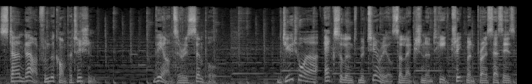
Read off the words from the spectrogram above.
stand out from the competition? The answer is simple. Due to our excellent material selection and heat treatment processes,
